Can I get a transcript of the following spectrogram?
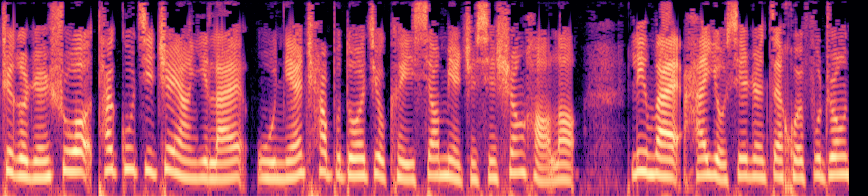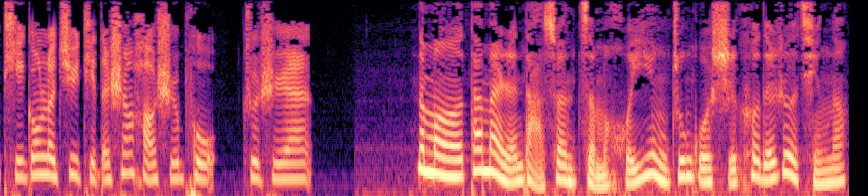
这个人说，他估计这样一来，五年差不多就可以消灭这些生蚝了。另外，还有些人在回复中提供了具体的生蚝食谱。主持人，那么丹麦人打算怎么回应中国食客的热情呢？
